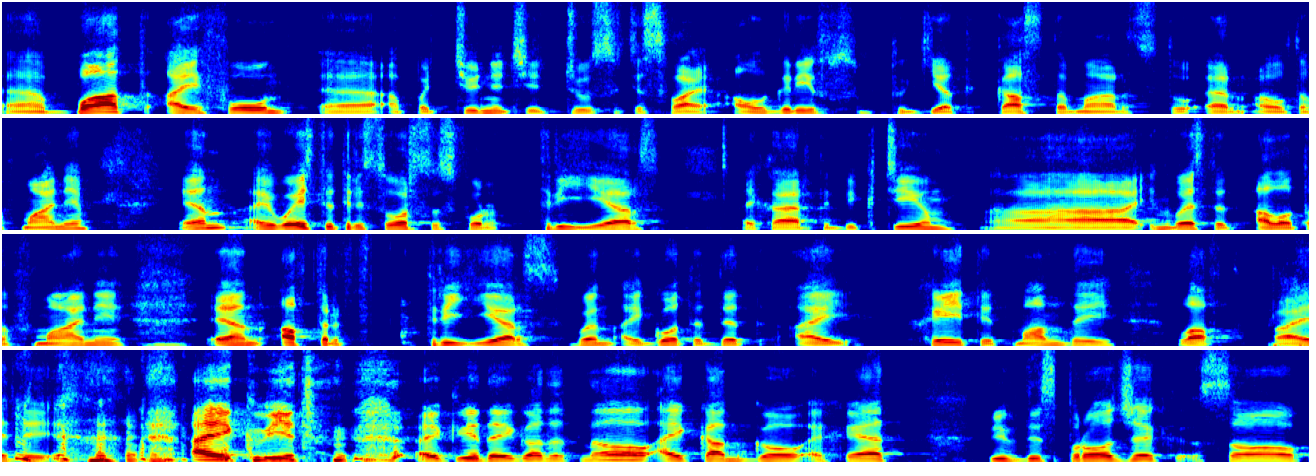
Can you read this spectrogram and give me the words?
uh, but I found uh, opportunity to satisfy algorithms to get customers to earn a lot of money, and I wasted resources for three years. I hired a big team, uh, invested a lot of money, and after three years, when I got it that I hated Monday, loved Friday, I quit. I quit. I got it. No, I can't go ahead with this project. So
